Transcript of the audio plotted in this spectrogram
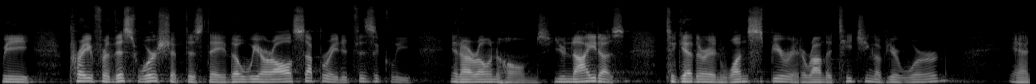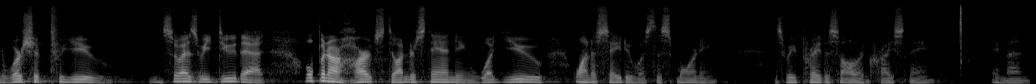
We pray for this worship this day, though we are all separated physically in our own homes. Unite us together in one spirit around the teaching of your word and worship to you. And so, as we do that, open our hearts to understanding what you want to say to us this morning as we pray this all in Christ's name. Amen.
